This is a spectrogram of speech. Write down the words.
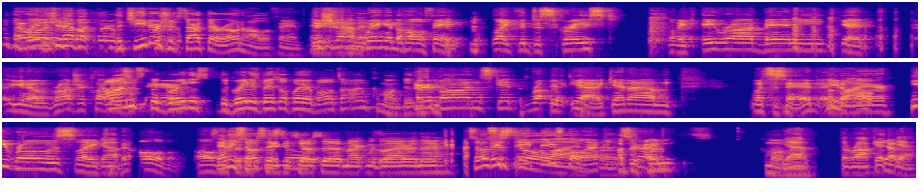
The I great- They want, should have a the cheaters should start their own Hall of Fame. they should have a wing in the Hall of Fame, like the disgraced, like A Rod, Manny, get you know Roger Clemens, Bonds, the greatest, the greatest baseball player of all time. Come on, dude. Barry Bonds, get yeah, get um, what's the name? You know, all, McGwire. Pete Rose, like Yeah. all of them, all Sammy of them. Sosa Sammy still- Sosa, Mark McGwire in there. They Sosa's stayed still baseball alive. after but- the Roger strike. Come on, yeah, man. the Rocket. Yep. Yeah,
